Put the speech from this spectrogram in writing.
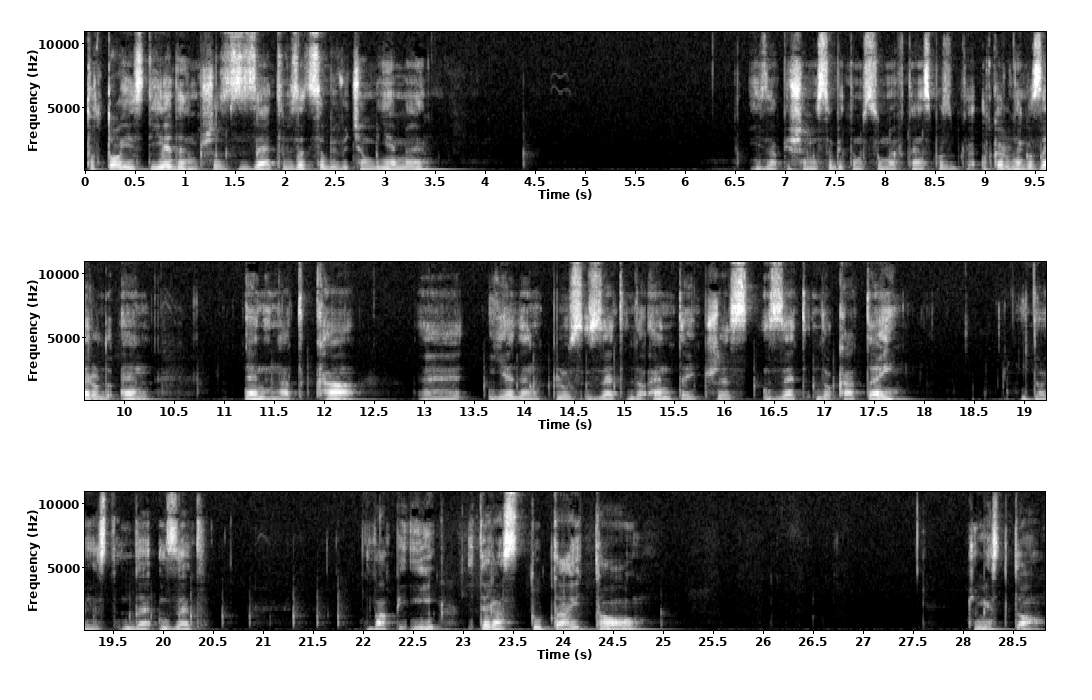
to to jest 1 przez z, z sobie wyciągniemy i zapiszemy sobie tą sumę w ten sposób, od k równego 0 do n, n nad k y, 1 plus z do n tej przez z do k tej. I to jest dz 2pi i teraz tutaj to czym jest to?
